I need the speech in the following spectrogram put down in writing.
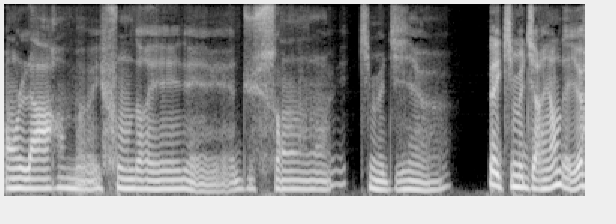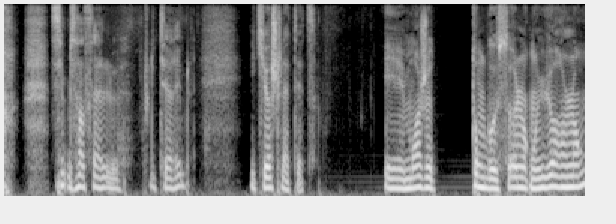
en larmes, effondré, du sang, qui me dit, euh, qui me dit rien d'ailleurs, c'est bien ça le plus terrible, et qui hoche la tête. Et moi, je tombe au sol en hurlant.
